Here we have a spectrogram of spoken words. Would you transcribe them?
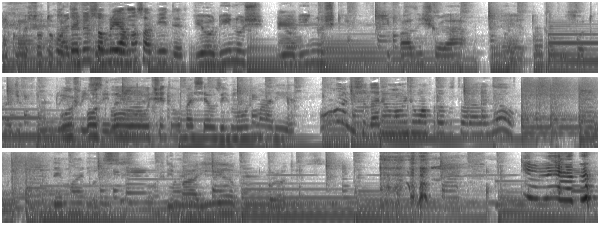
e começou a tocar de Roteiro fundo. sobre a nossa vida. Violinos, violinos que, que fazem chorar. É, toca- começou a tocar de fundo e O, eu pensei na o- o título vai ser Os Irmãos Maria. Olha, isso daria o nome de uma produtora legal. De Maria. De Maria. Maria. Que merda!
